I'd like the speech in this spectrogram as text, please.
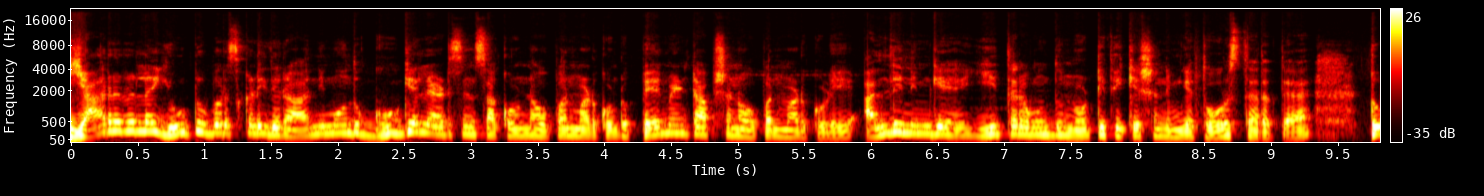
ಯಾರೆಲ್ಲ ಯೂಟ್ಯೂಬರ್ಸ್ಗಳಿದ್ದೀರಾ ನಿಮ್ಮ ಒಂದು ಗೂಗಲ್ ಆ್ಯಡ್ಸೆನ್ಸ್ ಅಕೌಂಟ್ನ ಓಪನ್ ಮಾಡಿಕೊಂಡು ಪೇಮೆಂಟ್ ಆಪ್ಷನ್ನ ಓಪನ್ ಮಾಡಿಕೊಡಿ ಅಲ್ಲಿ ನಿಮಗೆ ಈ ಥರ ಒಂದು ನೋಟಿಫಿಕೇಶನ್ ನಿಮಗೆ ತೋರಿಸ್ತಾ ಇರುತ್ತೆ. To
